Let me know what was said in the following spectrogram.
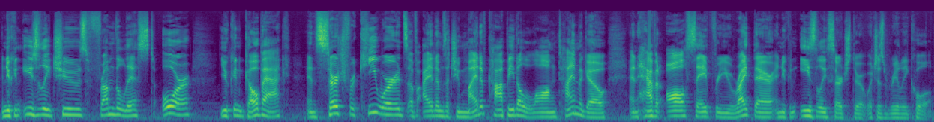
and you can easily choose from the list, or you can go back and search for keywords of items that you might have copied a long time ago and have it all saved for you right there and you can easily search through it, which is really cool.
